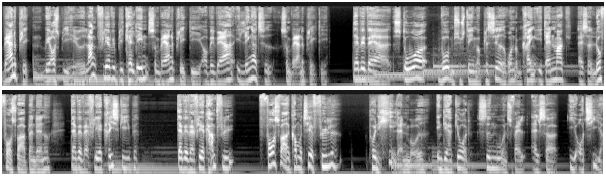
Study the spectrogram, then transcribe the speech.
Værnepligten vil også blive hævet. Langt flere vil blive kaldt ind som værnepligtige og vil være i længere tid som værnepligtige. Der vil være store våbensystemer placeret rundt omkring i Danmark, altså luftforsvar blandt andet. Der vil være flere krigsskibe. Der vil være flere kampfly. Forsvaret kommer til at fylde på en helt anden måde, end det har gjort siden murens fald, altså i årtier.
